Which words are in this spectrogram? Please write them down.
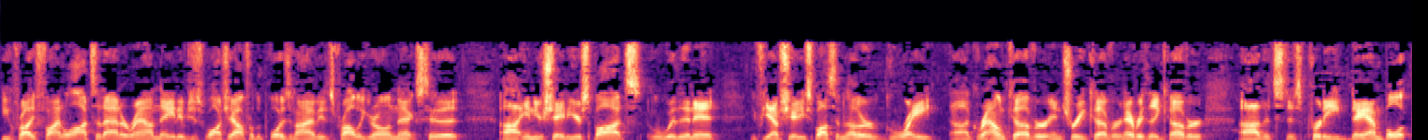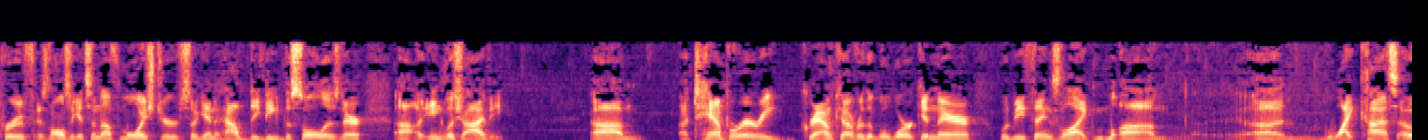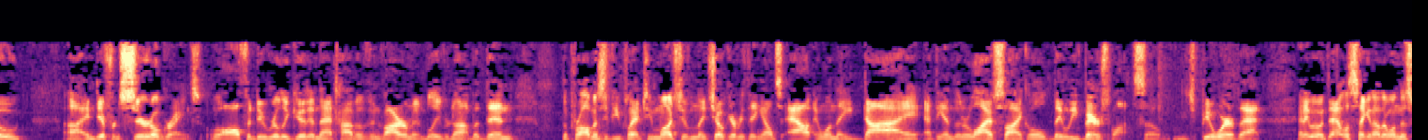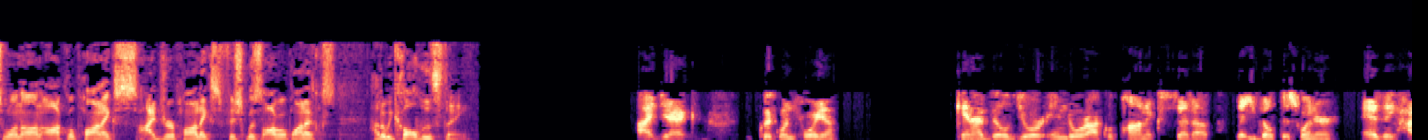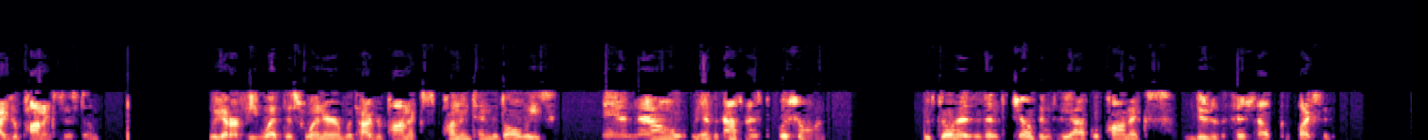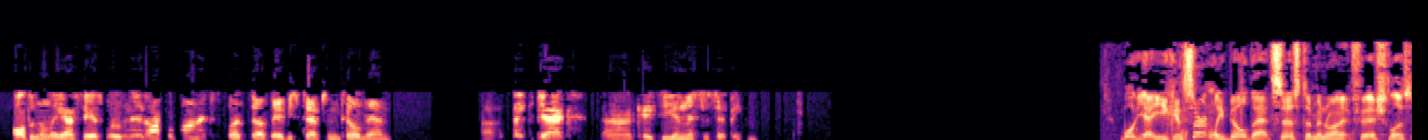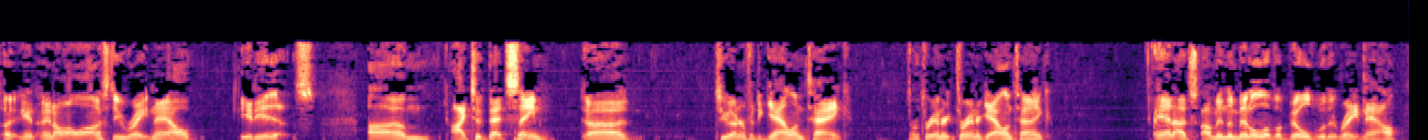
you can probably find lots of that around native. Just watch out for the poison ivy that's probably growing next to it. Uh, in your shadier spots within it, if you have shady spots, another great uh, ground cover and tree cover and everything cover uh, that's, that's pretty damn bulletproof as long as it gets enough moisture. So again, how deep, deep the soil is there. Uh, English ivy. Um, a temporary ground cover that will work in there would be things like um, uh, white cuss oat, uh, and different cereal grains will often do really good in that type of environment, believe it or not. But then the problem is if you plant too much of them, they choke everything else out, and when they die at the end of their life cycle, they leave bare spots. So you should be aware of that. Anyway, with that, let's take another one. This one on aquaponics, hydroponics, fishless aquaponics. How do we call this thing? Hi, Jack. Quick one for you. Can I build your indoor aquaponics setup that you built this winter as a hydroponic system? we got our feet wet this winter with hydroponics, pun intended always, and now we have the confidence to push on. I'm still hesitant to jump into the aquaponics due to the fish health complexity. Ultimately, I see us moving into aquaponics, but uh, baby steps until then. Uh, thank you, Jack. Uh, KT in Mississippi. Well, yeah, you can certainly build that system and run it fishless. Uh, in, in all honesty, right now, it is. Um, I took that same uh, 250 gallon tank or 300, 300 gallon tank, and I, I'm in the middle of a build with it right now.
